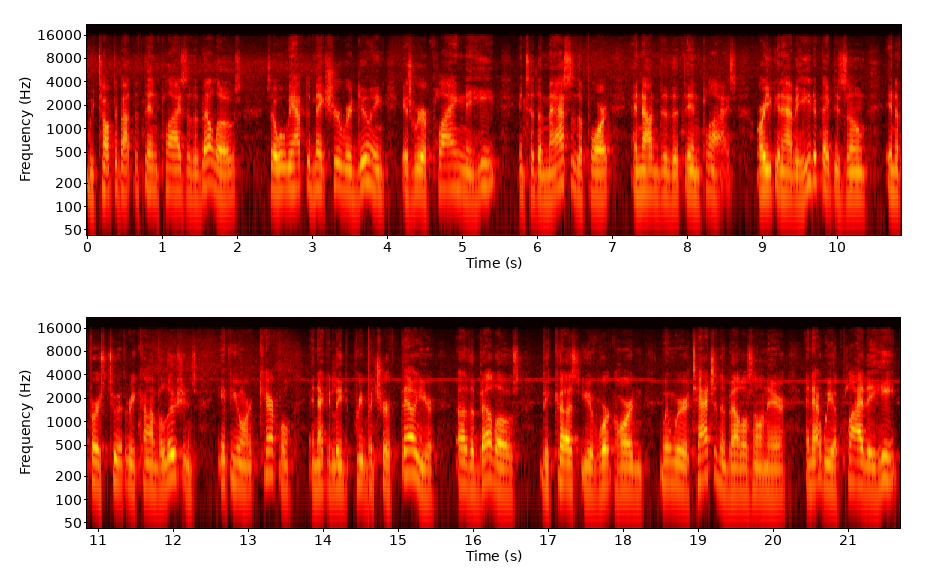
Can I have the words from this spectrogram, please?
We talked about the thin plies of the bellows. So what we have to make sure we're doing is we're applying the heat into the mass of the part and not into the thin plies. Or you can have a heat affected zone in the first two or three convolutions if you aren't careful and that could lead to premature failure of the bellows because you have work hardened when we're attaching the bellows on there and that we apply the heat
